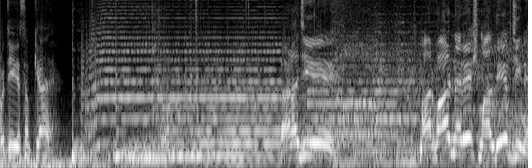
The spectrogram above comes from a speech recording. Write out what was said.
रावत जी ये सब क्या है? राणा जी ये मारवाड़ नरेश मालदेव जी ने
